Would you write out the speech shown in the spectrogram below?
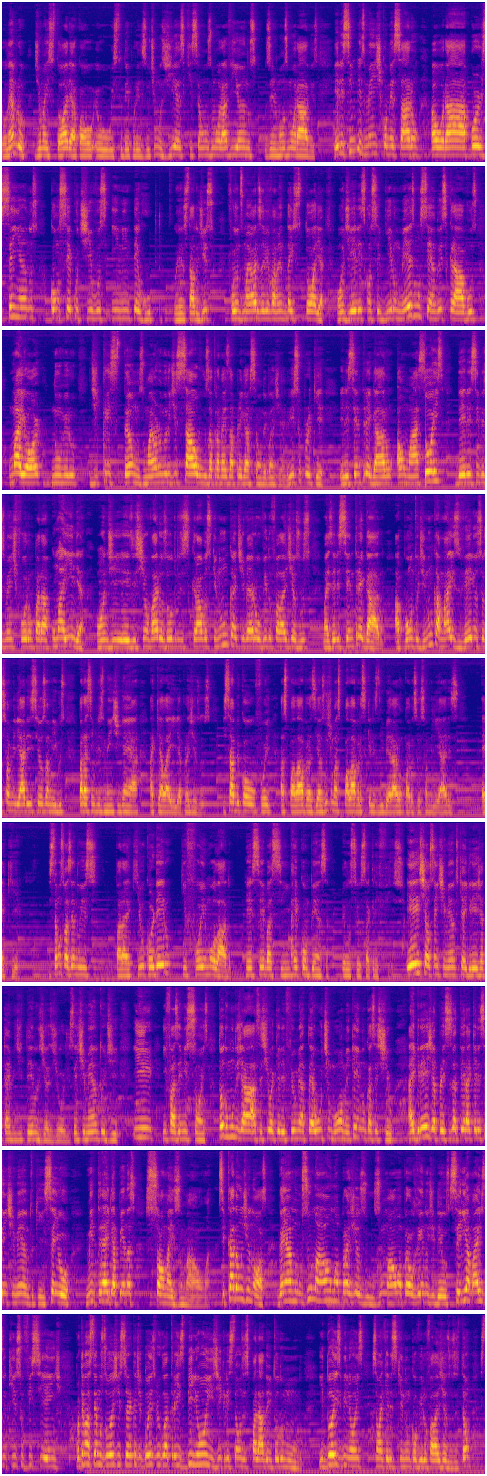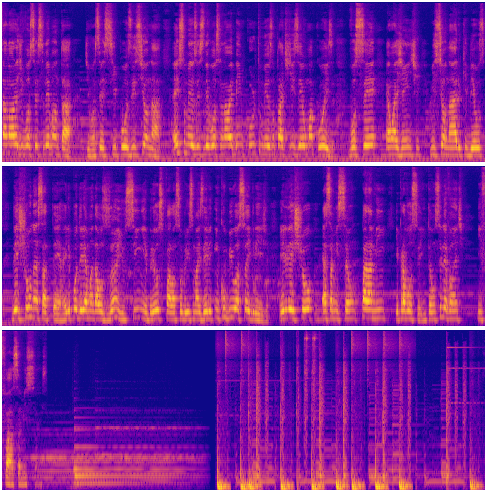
Eu lembro de uma história a qual eu estudei por esses últimos dias, que são os moravianos, os irmãos morávios. Eles simplesmente começaram a orar por 100 anos consecutivos ininterrupto. O resultado disso foi um dos maiores avivamentos da história, onde eles conseguiram, mesmo sendo escravos, o maior número de cristãos, o maior número de salvos através da pregação do evangelho. Isso porque eles se entregaram ao máximo. Dois deles simplesmente foram para uma ilha onde existiam vários outros escravos que nunca tiveram ouvido falar de Jesus, mas eles se entregaram a ponto de nunca mais verem os seus familiares e seus amigos para simplesmente ganhar aquela ilha para Jesus. E sabe qual foi as palavras e as últimas palavras que eles liberaram para os seus familiares? É que estamos fazendo isso para que o cordeiro que foi imolado receba assim a recompensa pelo seu sacrifício. Este é o sentimento que a igreja deve de ter nos dias de hoje, o sentimento de ir e fazer missões. Todo mundo já assistiu aquele filme Até o Último Homem, quem nunca assistiu? A igreja precisa ter aquele sentimento que, Senhor, me entregue apenas só mais uma alma. Se cada um de nós ganharmos uma alma para Jesus, uma alma para o reino de Deus, seria mais do que suficiente porque nós temos hoje cerca de 2,3 bilhões de cristãos espalhados em todo o mundo. E 2 bilhões são aqueles que nunca ouviram falar de Jesus. Então, está na hora de você se levantar, de você se posicionar. É isso mesmo, esse devocional é bem curto mesmo para te dizer uma coisa. Você é um agente missionário que Deus deixou nessa terra. Ele poderia mandar os anjos, sim, Hebreus fala sobre isso, mas ele incumbiu a sua igreja. Ele deixou essa missão para mim e para você. Então, se levante e faça missões.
